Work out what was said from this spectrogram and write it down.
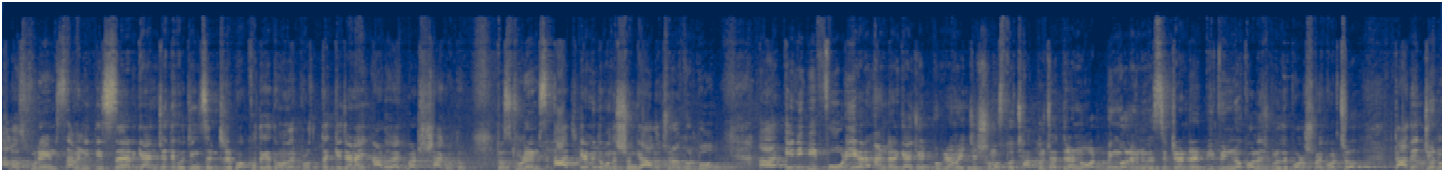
হ্যালো স্টুডেন্টস আমি নীতিশ স্যার, জ্ঞানজ্যোতি কোচিং সেন্টারের পক্ষ থেকে তোমাদের প্রত্যেককে জানাই আরও একবার স্বাগত। তো স্টুডেন্টস আজকে আমি তোমাদের সঙ্গে আলোচনা করব N E P four year undergraduate প্রোগ্রামের যে সমস্ত ছাত্রছাত্রীরা নর্থ বেঙ্গল ইউনিভার্সিটি আন্ডারে বিভিন্ন কলেজগুলোতে পড়াশোনা করছ, তাদের জন্য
